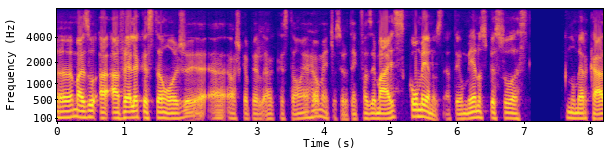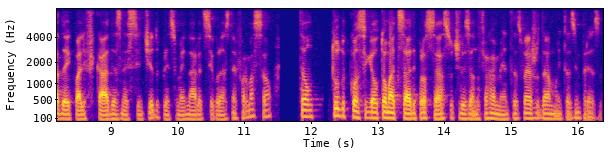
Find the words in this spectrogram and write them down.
Uh, mas o, a, a, velha questão hoje, é, a, acho que a, a, questão é realmente, ou seja, eu tenho que fazer mais com menos, né? Eu tenho menos pessoas no mercado aí qualificadas nesse sentido, principalmente na área de segurança da informação. Então, tudo que conseguir automatizar de processo utilizando ferramentas vai ajudar muitas empresas.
